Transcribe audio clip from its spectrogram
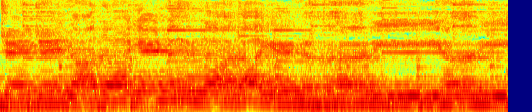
जय नारायण नारायण हरि हरि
